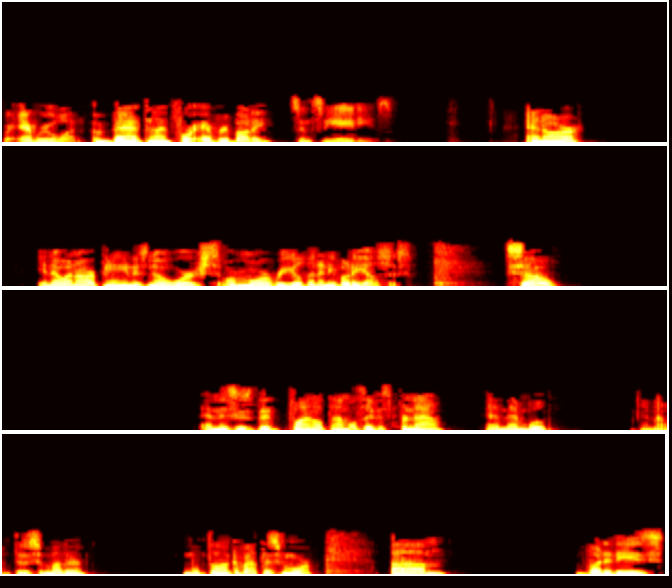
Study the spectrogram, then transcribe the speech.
for everyone a bad time for everybody. since the '80s. And our You know, and our pain is no worse or more real than anybody else's. So, and this is the final time I'll say this for now, and then we'll, you know, do some other. We'll talk about this more. Um, but it is,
